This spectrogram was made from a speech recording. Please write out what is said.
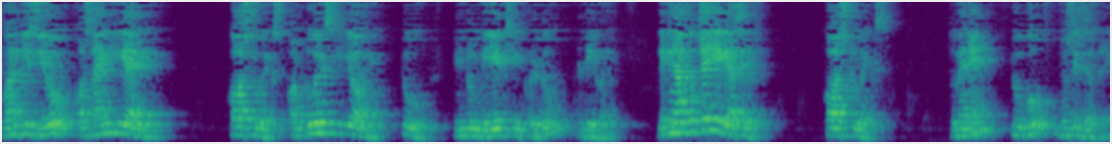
वन की ज़ीरो और साइन की क्या आएगी? कॉस टू एक्स और टू एक्स की क्या होगी? Two into d x equal to d y लेकिन आपको चाहिए क्या सिर्फ़? कॉस टू एक्स तो मैंने टू को दूसरी तरफ़ ले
